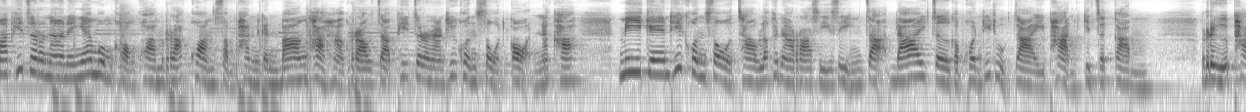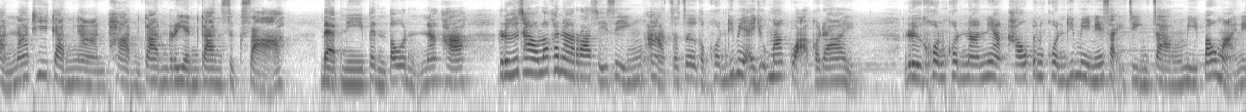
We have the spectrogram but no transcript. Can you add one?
มาพิจารณาในแง่มุมของความรักความสัมพันธ์กันบ้างค่ะ หากเราจะพิจารณาที่คนโสดก่อนนะคะ มีเกณฑ์ที่คนโสดชาวลัคนาราศีสิงห์จะได้เจอกับคนที่ถูกใจผ่านกิจกรรม หรือผ่านหน้าที่การงาน ผ่านการเรียนการศึกษา แบบนี้เป็นต้นนะคะ หรือชาวลัคนาราศีสิงห์อาจจะเจอกับคนที่มีอายุมากกว่าก็ได้ หรือคนคนนั้นเนี่ยเขาเป็นคนที่มีนิสัยจริงจัง มีเป้าหมายใน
